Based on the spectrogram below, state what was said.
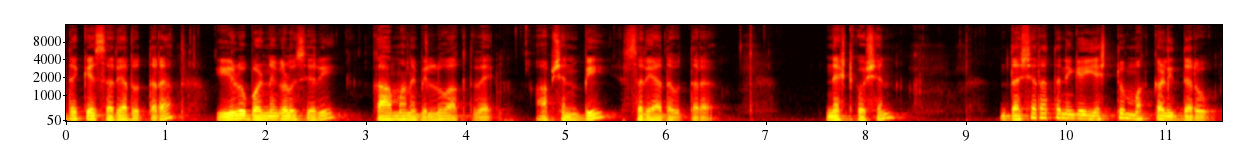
ಇದಕ್ಕೆ ಸರಿಯಾದ ಉತ್ತರ, ಏಳು ಬಣ್ಣಗಳು ಸೇರಿ ಕಾಮನಬಿಲ್ಲು ಆಗ್ತದೆ. ಆಪ್ಷನ್ ಬಿ, ಸರಿಯಾದ ಉತ್ತರ. Next question. ದಶರಥನಿಗೆ ಎಷ್ಟು ಮಕ್ಕಳಿದ್ದರು?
